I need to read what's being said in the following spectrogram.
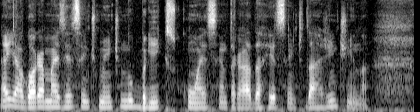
né, e agora mais recentemente no BRICS com essa entrada recente da Argentina.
